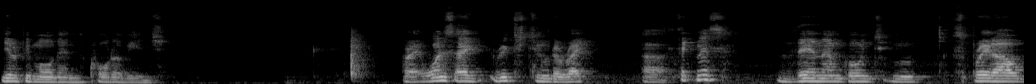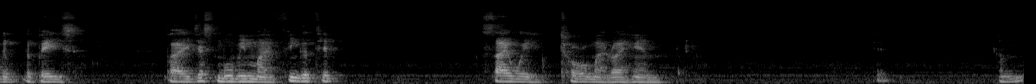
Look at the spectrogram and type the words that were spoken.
little bit more than quarter of an inch. All right, once I reach to the right uh, thickness, then I'm going to spread out the, the base by just moving my fingertip sideways toward my right hand. And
